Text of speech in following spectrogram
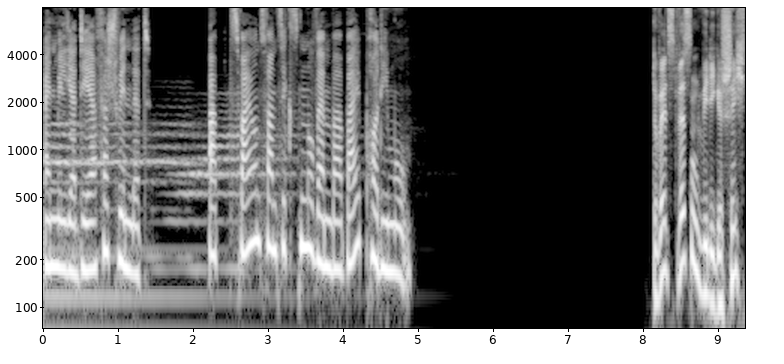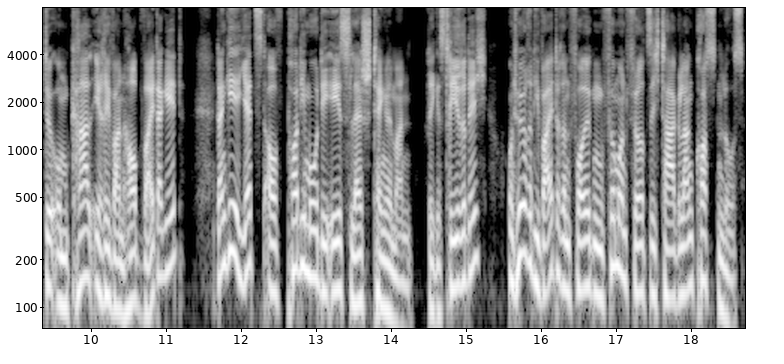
Ein Milliardär verschwindet. Ab 22. November bei Podimo. Du willst wissen, wie die Geschichte um Karl Erivan Haupt weitergeht? Dann gehe jetzt auf podimo.de slash Tengelmann, registriere dich und höre die weiteren Folgen 45 Tage lang kostenlos.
